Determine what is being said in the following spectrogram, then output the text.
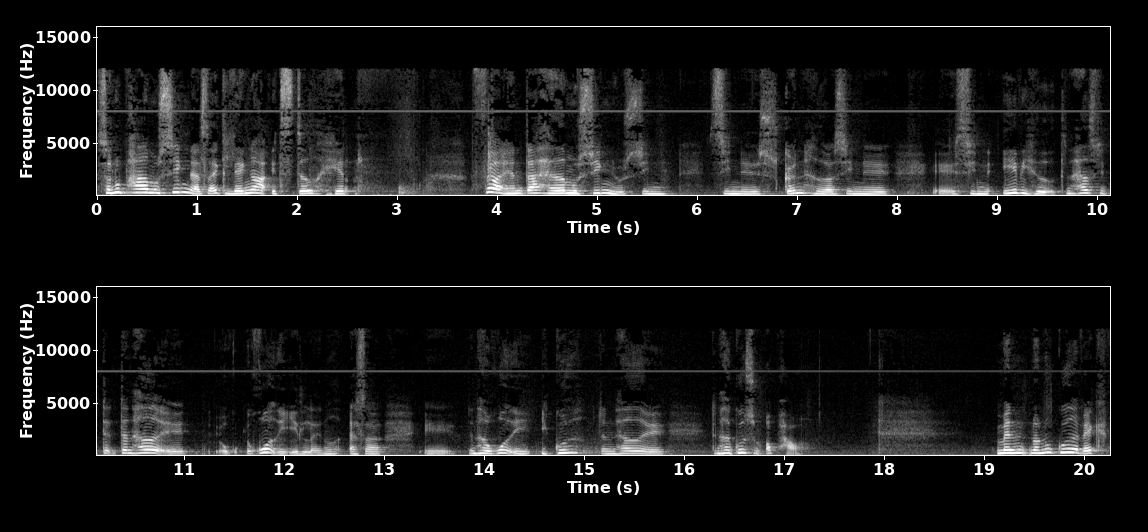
Så nu pegede musikken altså ikke længere et sted hen. Førhen, der havde musikken jo sin, sin øh, skønhed og sin, øh, øh sin evighed. Den havde, den, den havde øh, rod i et eller andet. Altså, øh, den havde rod i, i Gud. Den havde, øh, den havde Gud som ophav. Men når nu Gud er væk,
